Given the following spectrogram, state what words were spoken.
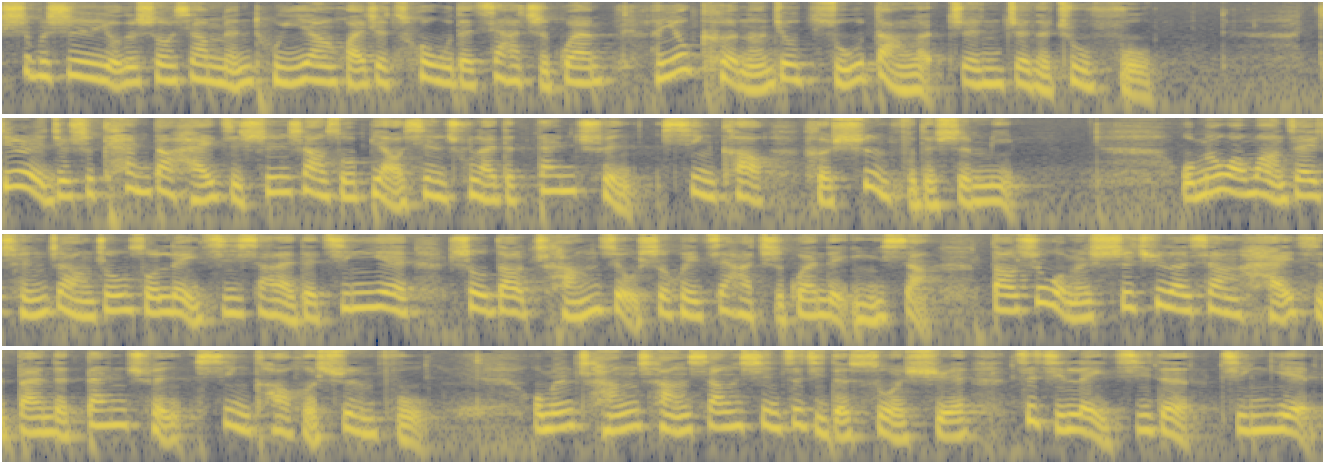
是不是有的时候像门徒一样，怀着错误的价值观，很有可能就阻挡了真正的祝福。第二，就是看到孩子身上所表现出来的单纯、信靠和顺服的生命。我们往往在成长中所累积下来的经验，受到长久社会价值观的影响，导致我们失去了像孩子般的单纯、信靠和顺服。我们常常相信自己的所学、自己累积的经验，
